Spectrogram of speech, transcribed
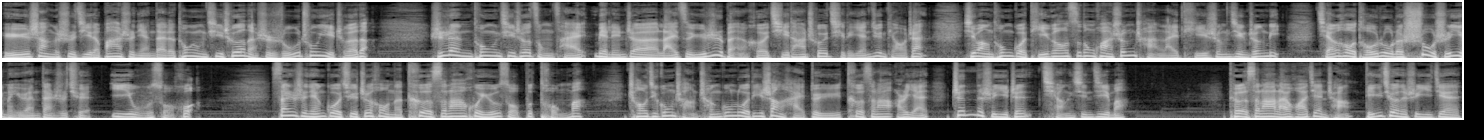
与上个世纪的八十年代的通用汽车呢是如出一辙的。时任通用汽车总裁面临着来自于日本和其他车企的严峻挑战，希望通过提高自动化生产来提升竞争力，前后投入了数十亿美元，但是却一无所获。三十年过去之后呢，特斯拉会有所不同吗？超级工厂成功落地上海，对于特斯拉而言，真的是一针强心剂吗？特斯拉来华建厂，的确呢是一件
